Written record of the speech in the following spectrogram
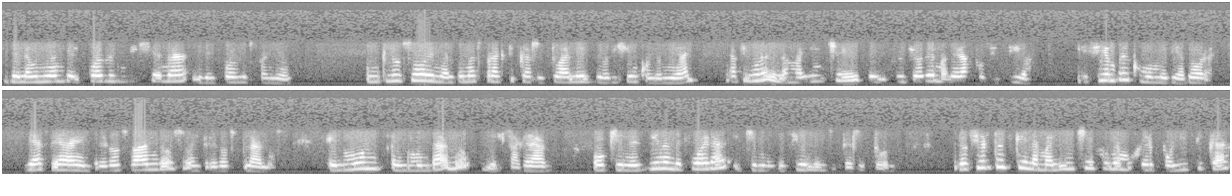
de la unión del pueblo indígena y del pueblo español. Incluso en algunas prácticas rituales de origen colonial, la figura de la Malinche se incluyó de manera positiva y siempre como mediadora, ya sea entre dos bandos o entre dos planos, el, mundo, el mundano y el sagrado, o quienes vienen de fuera y quienes defienden su territorio. Lo cierto es que la Malinche fue una mujer política,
